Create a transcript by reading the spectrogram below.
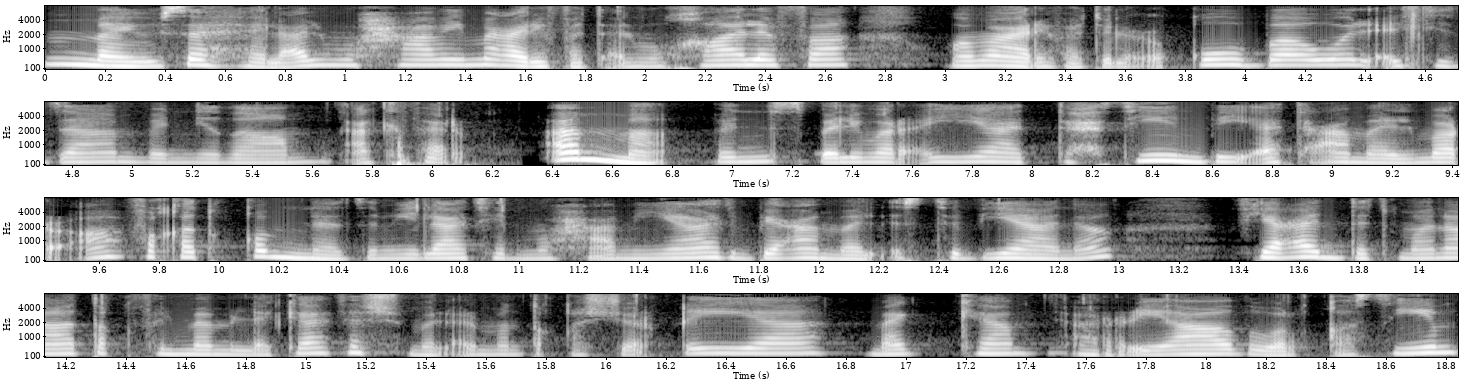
مما يسهل على المحامي معرفة المخالفة ومعرفة العقوبة والالتزام بالنظام أكثر. أما بالنسبة لمرئيات تحسين بيئة عمل المرأة فقد قمنا زميلاتي المحاميات بعمل استبيانة في عدة مناطق في المملكة تشمل المنطقة الشرقية مكة الرياض والقصيم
